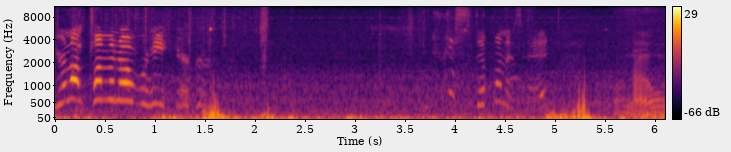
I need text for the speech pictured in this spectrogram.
You're not coming over here. Did you just step on his head? Oh, no.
